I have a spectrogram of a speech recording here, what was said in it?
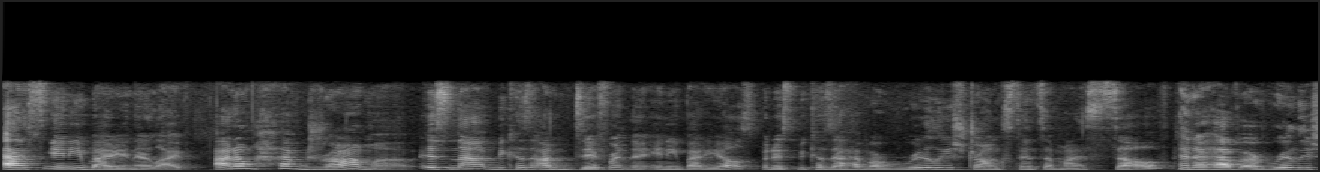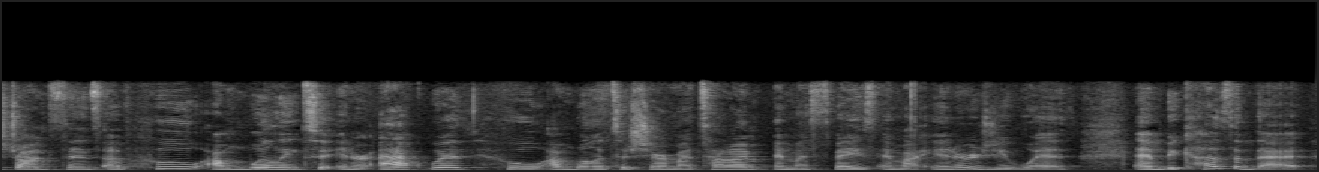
ask anybody in their life. I don't have drama. It's not because I'm different than anybody else, but it's because I have a really strong sense of myself and I have a really strong sense of who I'm willing to interact with, who I'm willing to share my time and my space and my energy with. And because of that,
